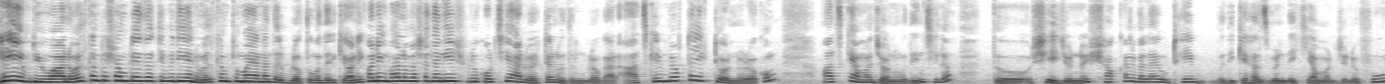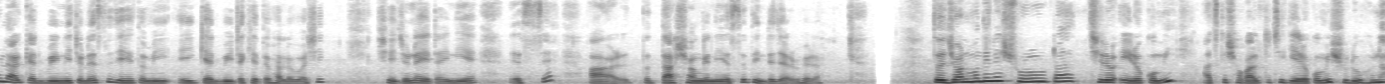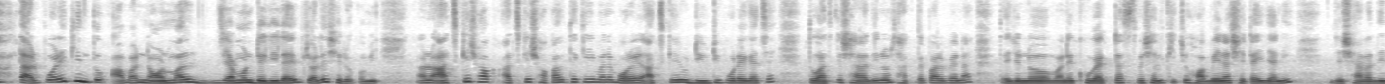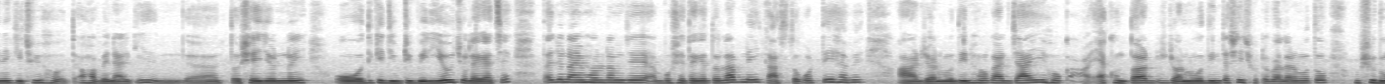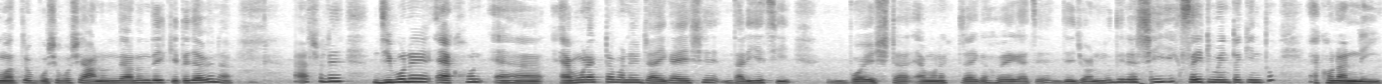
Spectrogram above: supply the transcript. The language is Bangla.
হে এভরিওয়ান ওয়েলকাম টু সাম সামটেজ activity and welcome to my another blog তোমাদেরকে অনেক অনেক ভালোবাসা জানিয়ে শুরু করছি আরও একটা নতুন ব্লগ আর আজকের ব্লগটা একটু অন্যরকম। আজকে আমার জন্মদিন ছিল, তো সেই জন্যই সকালবেলায় উঠেই ওদিকে হাজব্যান্ড দেখি আমার জন্য ফুল আর ক্যাডবেরি নিয়ে চলে এসেছে। যেহেতু আমি এই ক্যাডবেরিটা খেতে ভালোবাসি, সেই জন্য এটাই নিয়ে এসছে। আর তার সঙ্গে নিয়ে এসছে তিনটে জারভেরা তো জন্মদিনের শুরুটা ছিল এরকমই। আজকে সকালটা ঠিক এরকমই শুরু হলো। তারপরে কিন্তু আবার নর্মাল যেমন ডেলি লাইফ চলে সেরকমই। কারণ আজকে সক, আজকে সকাল থেকেই মানে বরের আজকেও ডিউটি পড়ে গেছে। তো আজকে সারাদিনও থাকতে পারবে না। তাই জন্য মানে খুব একটা স্পেশাল কিছু হবে না সেটাই জানি। যে সারাদিনে কিছুই হবে না আর কি তো সেই জন্যই ও ওদিকে ডিউটি বেরিয়েও চলে গেছে। তাই জন্য আমি ভাবলাম যে বসে থেকে তো লাভ নেই, কাজ তো করতেই হবে। আর জন্মদিন হোক আর যাই হোক এখন তো আর জন্মদিনটা সেই ছোটোবেলার মতো শুধুমাত্র বসে বসে আনন্দে আনন্দেই কেটে যাবে না। আসলে জীবনে এখন এমন একটা মানে জায়গায় এসে দাঁড়িয়েছি, বয়সটা এমন একটা জায়গা হয়ে গেছে যে জন্মদিনের সেই এক্সাইটমেন্টটা কিন্তু এখন আর নেই।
